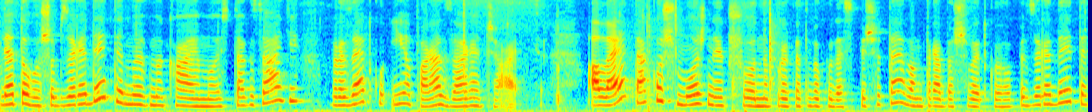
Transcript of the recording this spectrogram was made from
Для того, щоб зарядити, ми вмикаємо ось так ззаді в розетку і апарат заряджається. Але також можна, якщо, наприклад, ви кудись спішите, вам треба швидко його підзарядити,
